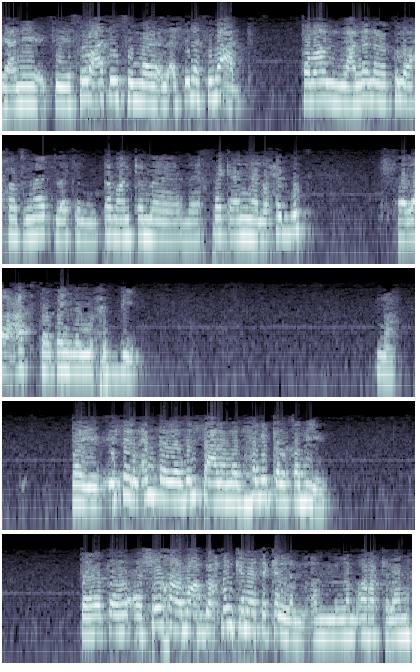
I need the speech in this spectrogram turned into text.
يعني في سرعة ثم الأسئلة بعد طبعا لعلنا نكون أحرجناك لكن طبعا كما لا يخفاك أن نحبك فلا عتب بين المحبين. نعم. طيب إذا أنت ما زلت على مذهبك القديم. الشيخ أبو عبد الرحمن كان يتكلم أم لم أرى كلامه؟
